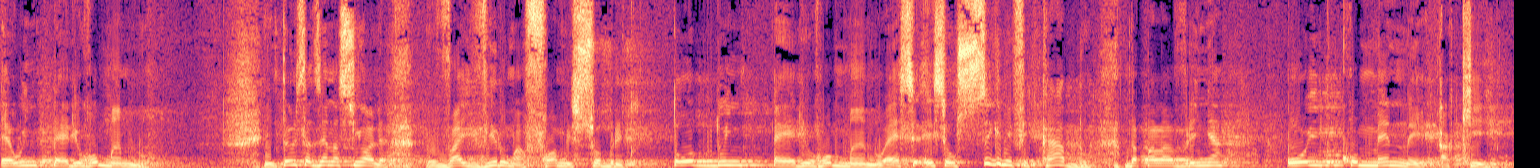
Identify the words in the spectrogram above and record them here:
É o Império Romano. Então ele está dizendo assim: olha, vai vir uma fome sobre todo o Império Romano. Esse, esse é o significado da palavrinha oikomene, aqui,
